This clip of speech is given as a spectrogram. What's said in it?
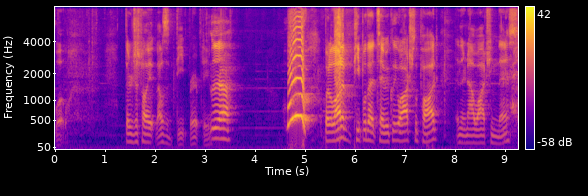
"Whoa." They're just probably that was a deep burp, dude. Yeah. Woo! But a lot of people that typically watch the pod and they're now watching this,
